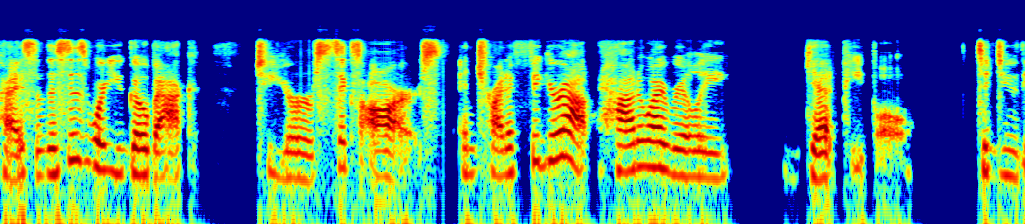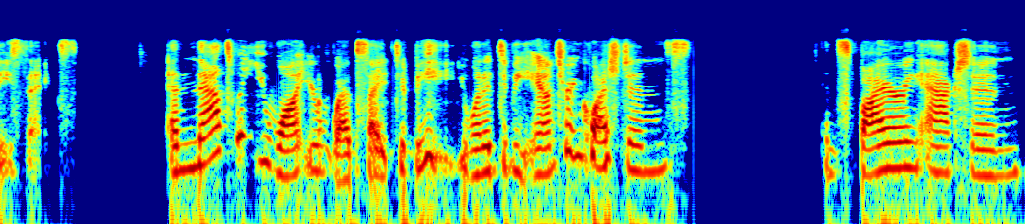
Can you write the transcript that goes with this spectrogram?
Okay, so this is where you go back to your six R's and try to figure out how do I really get people to do these things. And that's what you want your website to be. You want it to be answering questions, inspiring action,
